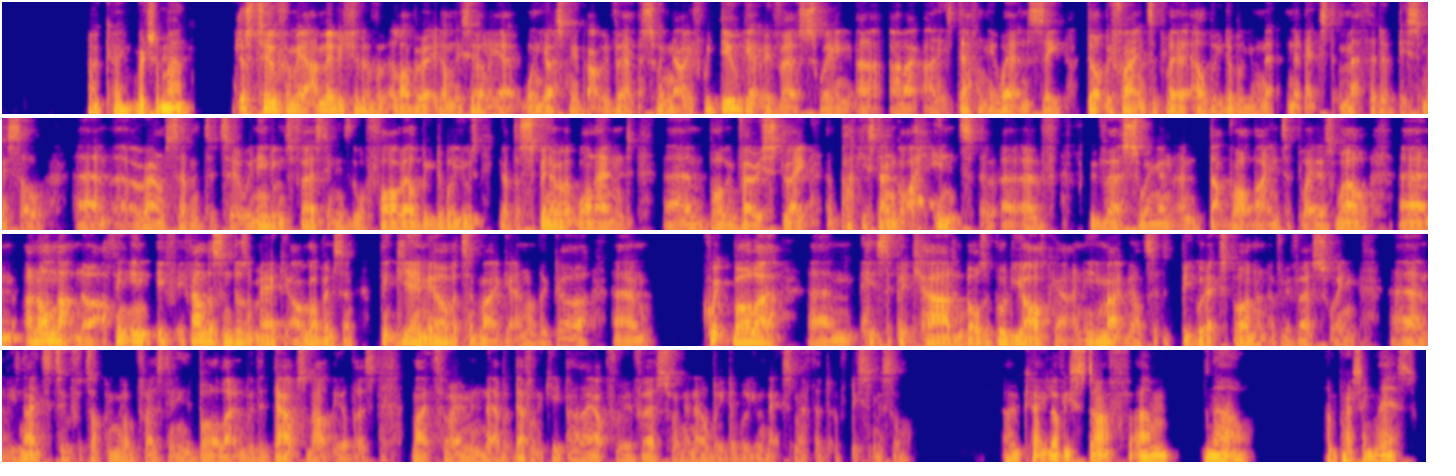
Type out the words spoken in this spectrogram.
Okay. Richard Mann. Just two for me. I maybe should have elaborated on this earlier when you asked me about reverse swing. Now, if we do get reverse swing, and, and, I, and it's definitely a wait and see, don't be frightened to play LBW ne- next method of dismissal um, around seven to two. In England's first innings, there were four LBWs. You had the spinner at one end, um, bowling very straight, and Pakistan got a hint of, of reverse swing, and, and that brought that into play as well. Um, and on that note, I think in, if, if Anderson doesn't make it or Robinson, think Jamie Overton might get another go. Um, quick bowler, um, hits the pitch hard and bowls a good Yorker, and he might be able to be a good exponent of reverse swing. Um, he's 92 for top England first innings bowler, and with the doubts about the others, might throw him in there, but definitely keep an eye out for reverse swing and LBW next method of dismissal. Okay, lovely stuff. Um, now I'm pressing this.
